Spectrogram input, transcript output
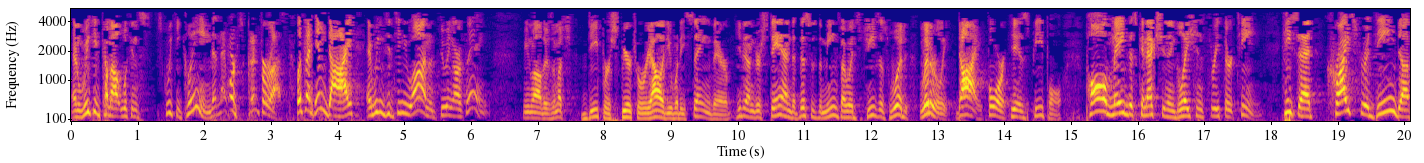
and we can come out looking squeaky clean, then that works good for us. Let's let him die and we can continue on with doing our thing. Meanwhile, there's a much deeper spiritual reality of what he's saying there. He didn't understand that this is the means by which Jesus would literally die for his people. Paul made this connection in Galatians 3:13. He said, Christ redeemed us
